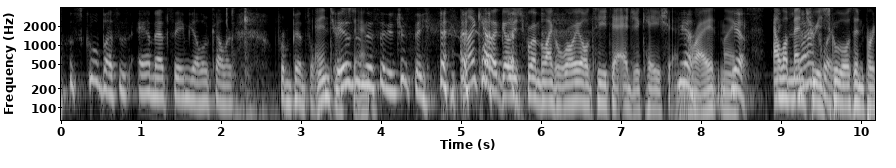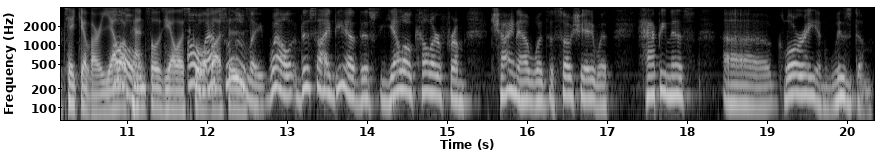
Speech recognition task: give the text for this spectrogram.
school buses and that same yellow color from pencils. Interesting. Isn't this an interesting? I like how it goes from like royalty to education, Yes, right? Like yes, elementary exactly. schools in particular, yellow Oh, pencils, yellow school oh, buses. absolutely. Well, this idea, this yellow color from China, was associated with happiness, uh, glory, and wisdom.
